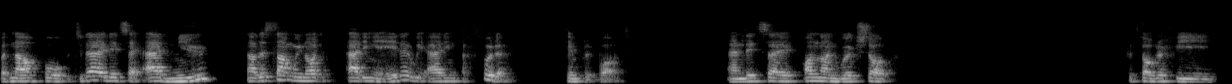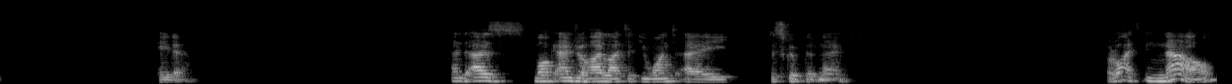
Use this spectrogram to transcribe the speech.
But now for today, let's say add new. Now this time we're not adding a header, we're adding a footer template part and let's say online workshop photography header. And as Mark Andrew highlighted, you want a descriptive name. All right, and now,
